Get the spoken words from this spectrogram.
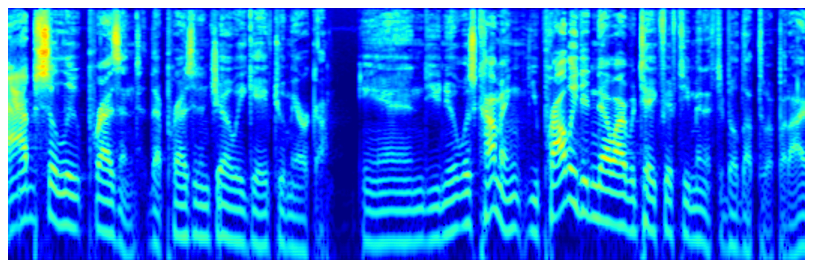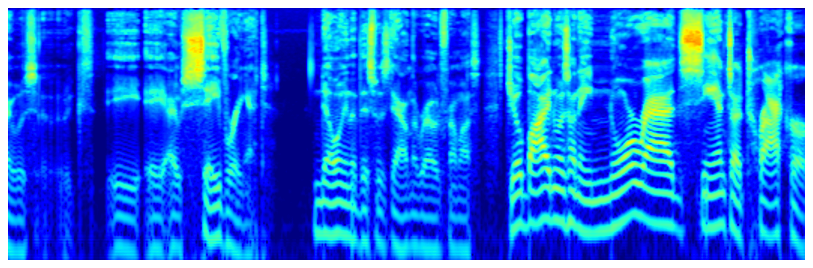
absolute present that President Joey gave to America and you knew it was coming. You probably didn't know I would take 15 minutes to build up to it, but I was I was savoring it, knowing that this was down the road from us. Joe Biden was on a NORAD Santa tracker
